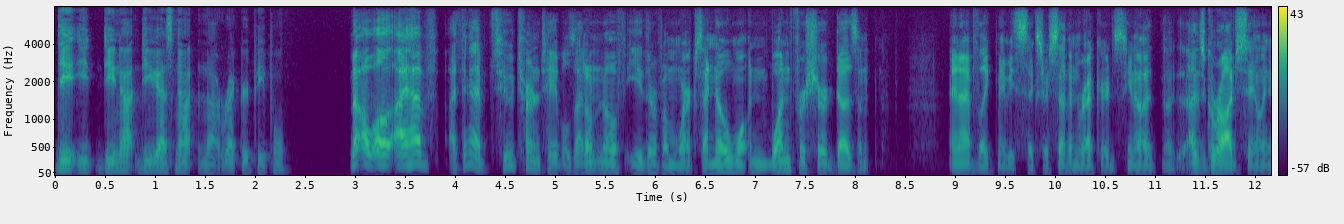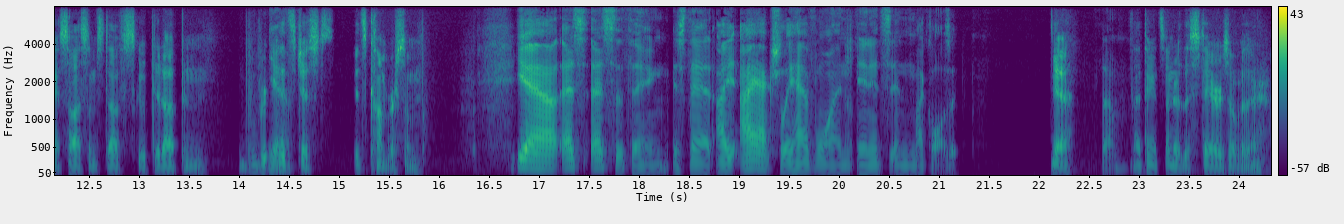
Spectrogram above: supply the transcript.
Do you, do you not? Do you guys not not record people? No, well, I have. I think I have two turntables. I don't know if either of them works. I know one one for sure doesn't, and I have like maybe six or seven records. You know, I, I was garage sailing. I saw some stuff, scooped it up, and Yeah. it's just it's cumbersome. Yeah, that's that's the thing is that I I actually have one and it's in my closet. Yeah, So I think it's under the stairs over there.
